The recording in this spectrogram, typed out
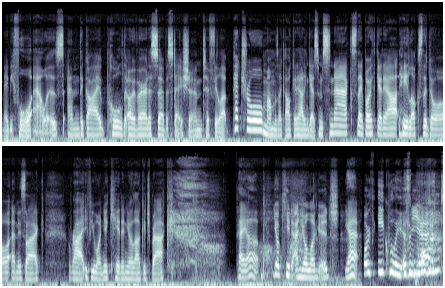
maybe four hours and the guy pulled over at a service station to fill up petrol. Mum was like, I'll get out and get some snacks. They both get out. He locks the door and is like, right, if you want your kid and your luggage back. pay up. Your kid and your luggage. Yeah. Both equally as important.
